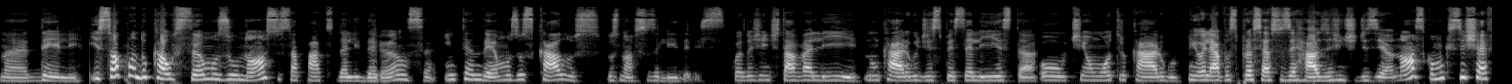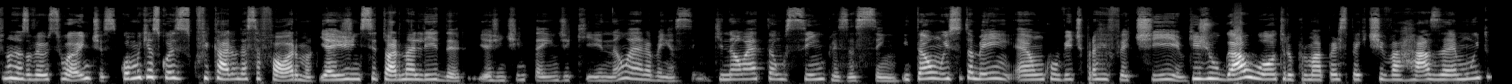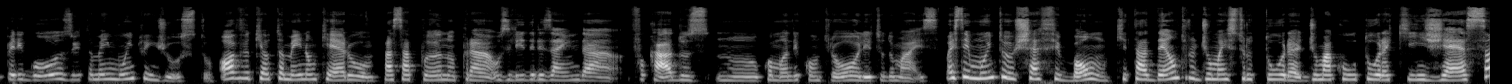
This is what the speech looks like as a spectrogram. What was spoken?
né, dele. E só quando calçamos o nosso sapato da liderança, entendemos os calos dos nossos líderes. Quando a gente estava ali num cargo de especialista ou tinha um outro cargo e olhava os processos errados, a gente dizia: Nossa, como que esse chefe não resolveu isso antes? Como que as coisas ficaram dessa forma? E aí a gente se torna líder e a gente entende que não era bem assim, que não é tão simples assim. Então, isso também é um convite para refletir que julgar o outro por uma perspectiva rasa é muito perigoso e também muito injusto. Óbvio que eu também não quero passar pano para os líderes ainda focados no comando e controle e tudo mais. Mas tem muito chefe bom que tá dentro de uma estrutura, de uma cultura que ingessa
